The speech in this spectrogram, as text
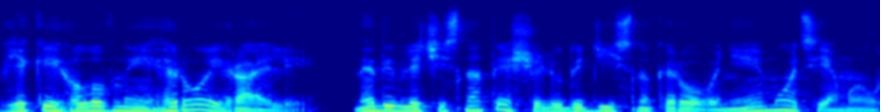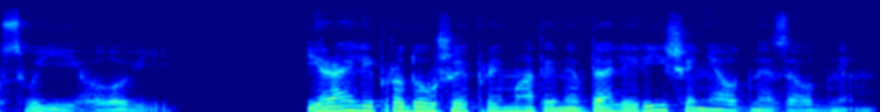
в який головний герой Райлі, не дивлячись на те, що люди дійсно керовані емоціями у своїй голові, і Райлі продовжує приймати невдалі рішення одне за одним,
